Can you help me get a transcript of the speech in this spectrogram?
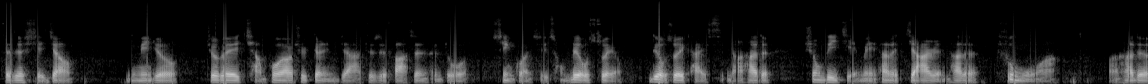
在这邪教里面就就被强迫要去跟人家就是发生很多性关系。从六岁哦，六岁开始，然后他的。兄弟姐妹，他的家人，他的父母啊，啊，他的，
